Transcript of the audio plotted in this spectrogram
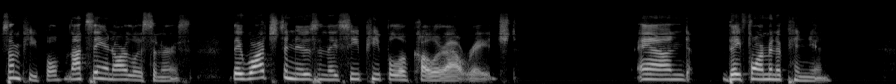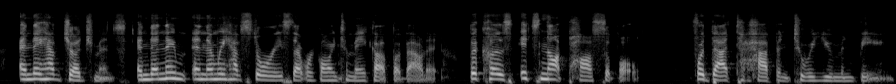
Some people, not saying our listeners, they watch the news and they see people of color outraged. And they form an opinion and they have judgments and then they and then we have stories that we're going to make up about it because it's not possible for that to happen to a human being.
